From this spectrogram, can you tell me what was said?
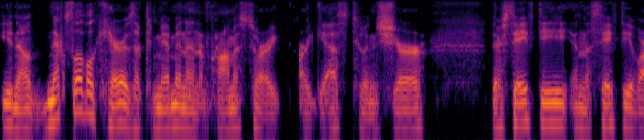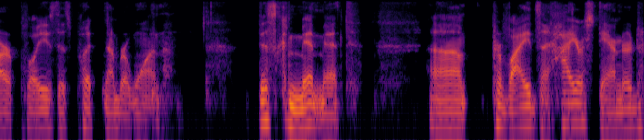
you know, next level care is a commitment and a promise to our, our guests to ensure their safety and the safety of our employees is put number one. This commitment um, provides a higher standard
